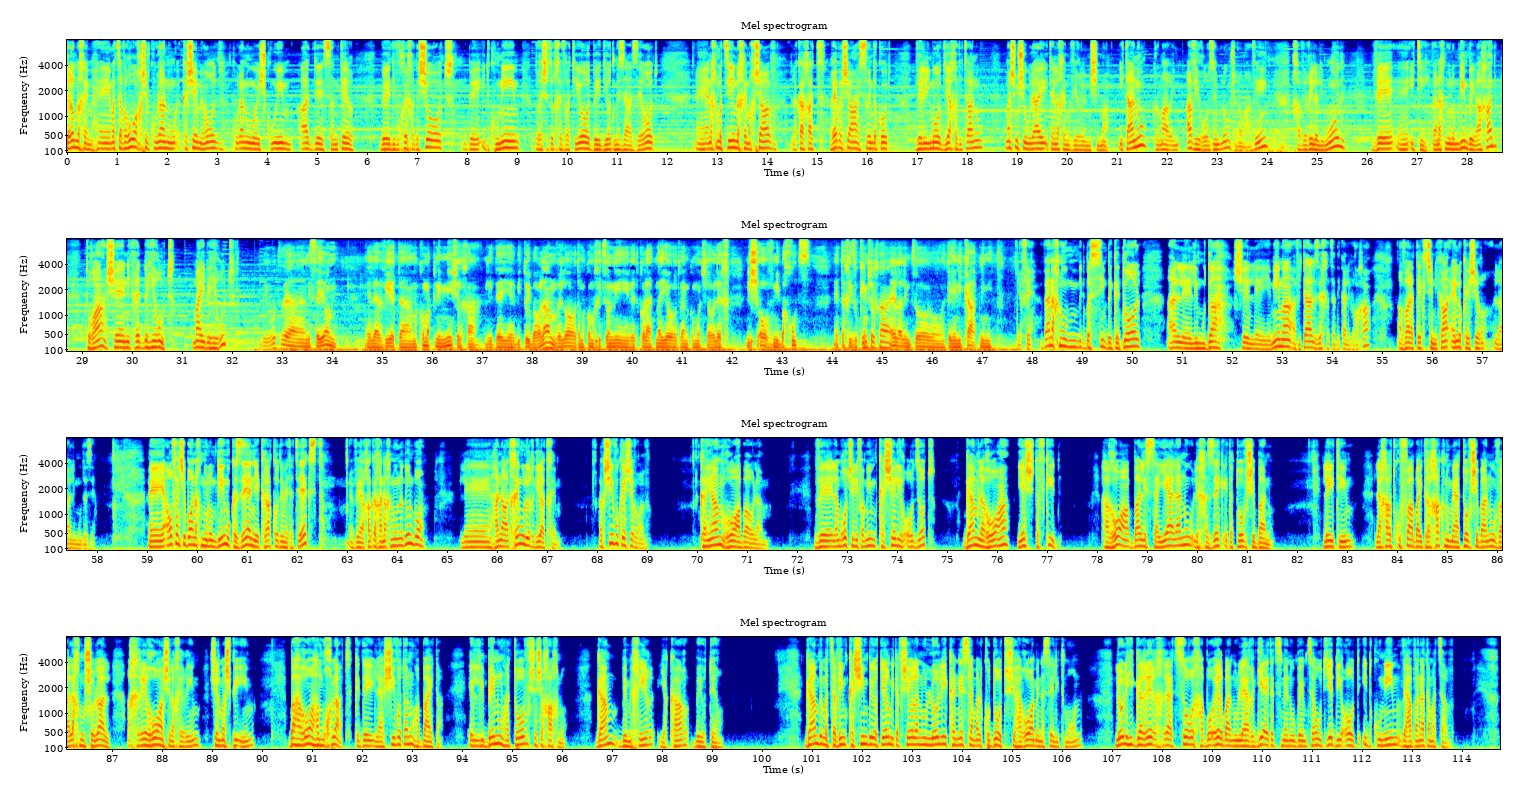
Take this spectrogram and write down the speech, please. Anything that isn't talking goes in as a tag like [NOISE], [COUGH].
שלום לכם. אה, מצב הרוח של כולנו קשה מאוד, כולנו אה, שקועים עד אה, סנטר בדיווחי חדשות, בעדכונים, ברשתות חברתיות, בידיעות מזעזעות. אנחנו מציעים לכם עכשיו לקחת רבע שעה, עשרים דקות, וללמוד יחד איתנו משהו שאולי ייתן לכם אוויר לנשימה. איתנו, כלומר עם אבי רוזנבלום, שלום אבי, חברי ללימוד, ואיתי. ואנחנו לומדים ביחד תורה שנקראת בהירות. מהי בהירות? בהירות זה הניסיון אה, להביא את המקום הפנימי שלך לידי אה, ביטוי בעולם, ולא את המקום החיצוני ואת כל ההתניות והמקומות שאתה הולך לשאוב מבחוץ את החיזוקים שלך, אלא למצוא את היניקה הפנימית. יפה. ואנחנו מתבססים בגדול על אה, לימודה של ימימה, אביטל, זכר צדיקה לברכה, אבל הטקסט שנקרא אין לו קשר ללימוד הזה. אה, האופן שבו אנחנו לומדים הוא כזה, אני אקרא קודם את הטקסט, ואחר כך אנחנו נדון בו, להנאתכם ולרגיעתכם. הקשיבו קשב רב. קיים רוע בעולם, ולמרות שלפעמים קשה לראות זאת, גם לרוע יש תפקיד. הרוע בא לסייע לנו לחזק את הטוב שבנו. לעתים לאחר תקופה בה התרחקנו מהטוב שבנו והלכנו שולל אחרי רוע של אחרים, של משפיעים, בא הרוע המוחלט כדי להשיב אותנו הביתה, אל ליבנו הטוב ששכחנו, גם במחיר יקר ביותר. גם במצבים קשים ביותר מתאפשר לנו לא להיכנס למלכודות שהרוע מנסה לטמון, לא להיגרר אחרי הצורך הבוער בנו להרגיע את עצמנו באמצעות ידיעות, עדכונים והבנת המצב.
